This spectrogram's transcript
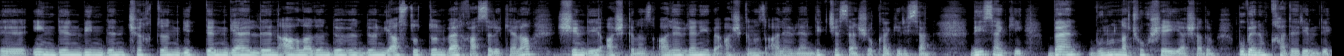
e, indin, bindin, çıktın, gittin, geldin, ağladın, dövündün, yas tuttun, velhasırı kelam. Şimdi aşkınız alevleni ve aşkınız alevlendikçe sen şoka girisen. Değilsen ki ben bununla çok şey yaşadım. Bu benim kaderimdi.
